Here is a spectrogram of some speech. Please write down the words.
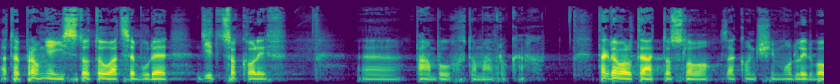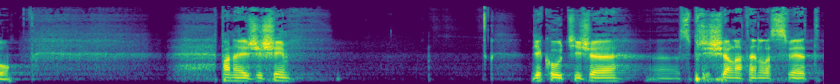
a to je pro mě jistotou, ať se bude dít cokoliv. Eh, Pán Bůh to má v rukách. Tak dovolte, ať to slovo zakončím modlitbou. Pane Ježíši, děkuji ti, že eh, jsi přišel na tenhle svět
